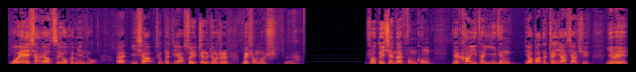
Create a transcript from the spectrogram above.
我也想要自由和民主，哎，一下就被镇压。所以这个就是为什么说对现在封控的抗议，他一定要把它镇压下去，因为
